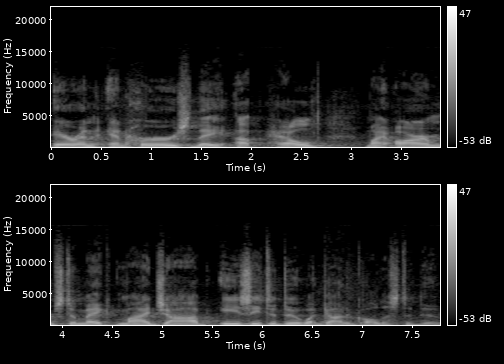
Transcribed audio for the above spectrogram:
Aaron and Hurs. They upheld my arms to make my job easy to do what God had called us to do.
